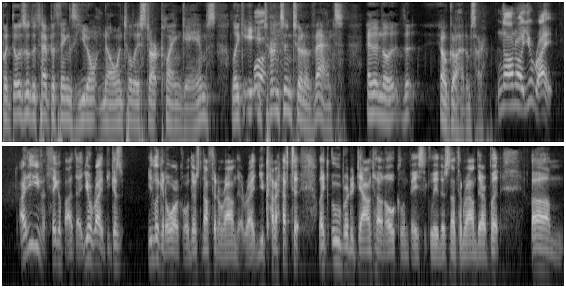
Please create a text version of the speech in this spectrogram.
but those are the type of things you don't know until they start playing games. Like it, well, it turns into an event and then the, the Oh, go ahead. I'm sorry. No, no, you're right. I didn't even think about that. You're right because you look at Oracle, there's nothing around there, right? You kind of have to like Uber to downtown Oakland, basically. There's nothing around there. But um,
